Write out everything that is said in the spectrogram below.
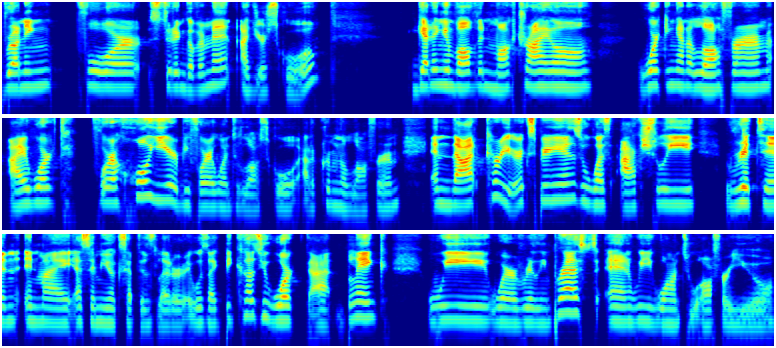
running for student government at your school, getting involved in mock trial, working at a law firm. I worked for a whole year before I went to law school at a criminal law firm. And that career experience was actually written in my SMU acceptance letter. It was like, because you worked at blank, we were really impressed and we want to offer you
